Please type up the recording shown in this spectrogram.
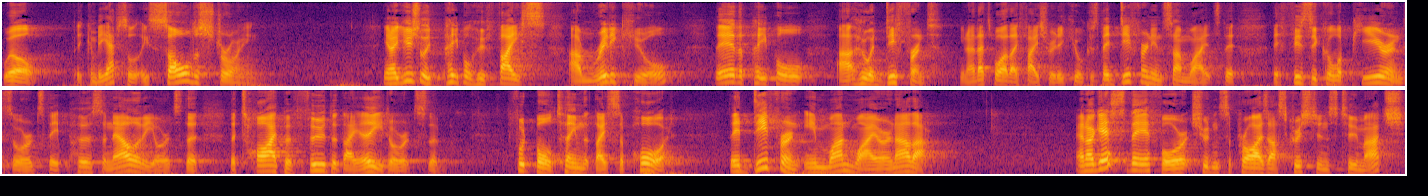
well, it can be absolutely soul destroying. You know, usually people who face um, ridicule, they're the people uh, who are different. You know, that's why they face ridicule, because they're different in some way. It's their, their physical appearance, or it's their personality, or it's the, the type of food that they eat, or it's the football team that they support. They're different in one way or another. And I guess, therefore, it shouldn't surprise us Christians too much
